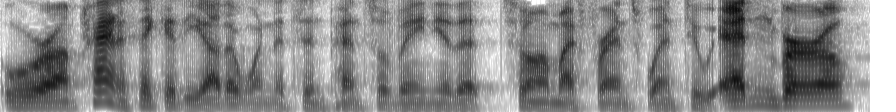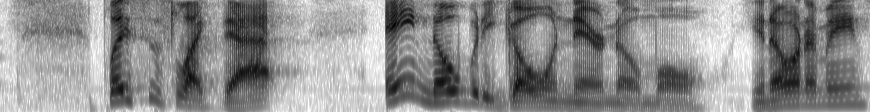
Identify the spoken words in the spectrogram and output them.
or I'm trying to think of the other one that's in Pennsylvania that some of my friends went to, Edinboro, places like that. Ain't nobody going there no more. You know what I mean?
